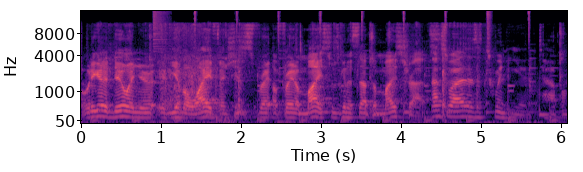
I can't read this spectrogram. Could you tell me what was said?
What are you gonna do when you're if you have a wife and she's afraid, afraid of mice? Who's gonna set up the mice traps? That's why there's a twin here to help him.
